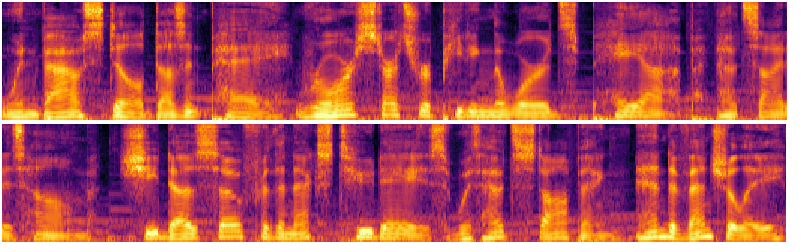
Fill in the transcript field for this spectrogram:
When Bao still doesn't pay, Roar starts repeating the words pay up outside his home. She does so for the next two days without stopping, and eventually,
